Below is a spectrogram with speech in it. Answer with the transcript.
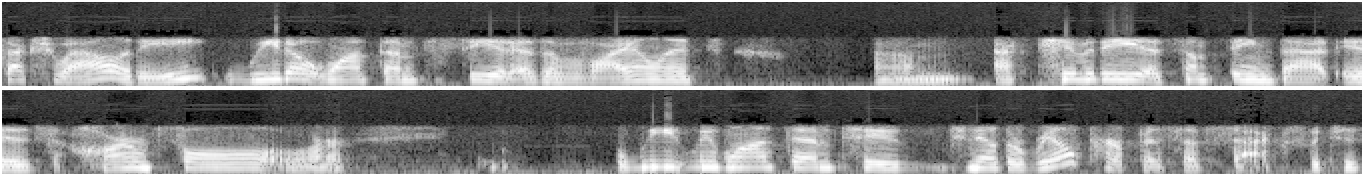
sexuality. We don't want them to see it as a violent um, activity, as something that is harmful, or we we want them to to know the real purpose of sex, which is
